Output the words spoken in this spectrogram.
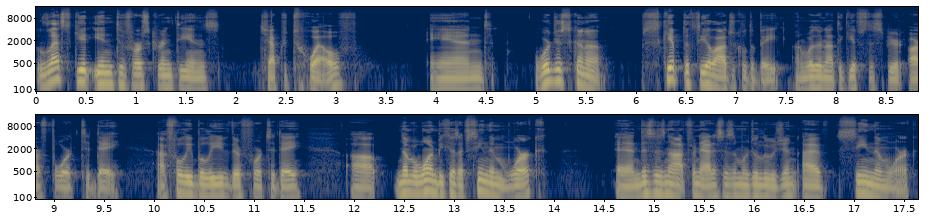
let's get into First Corinthians chapter twelve, and we're just gonna skip the theological debate on whether or not the gifts of the Spirit are for today. I fully believe they're for today. Uh, number one, because I've seen them work, and this is not fanaticism or delusion. I've seen them work.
